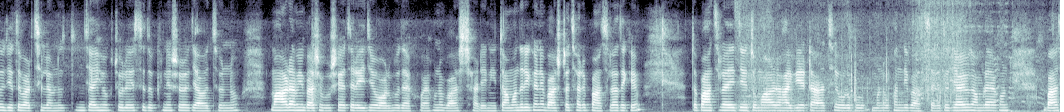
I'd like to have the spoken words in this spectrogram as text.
তো যেতে পারছিলাম না। যাই হোক, চলে এসেছি দক্ষিণেশ্বরে যাওয়ার জন্য। মা আর আমি বাসে বসে আছি, আর এই যে অর্ঘ দেখো এখনও বাস ছাড়েনি। তো আমাদের এখানে বাসটা ছাড়ে পাঁচলা থেকে। তো পাঁচলায় যে তোমার হাইওয়েটা আছে, ওর উপর মানে ওখান দিয়ে বাস ছাড়ে। তো যাই হোক, আমরা এখন বাস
